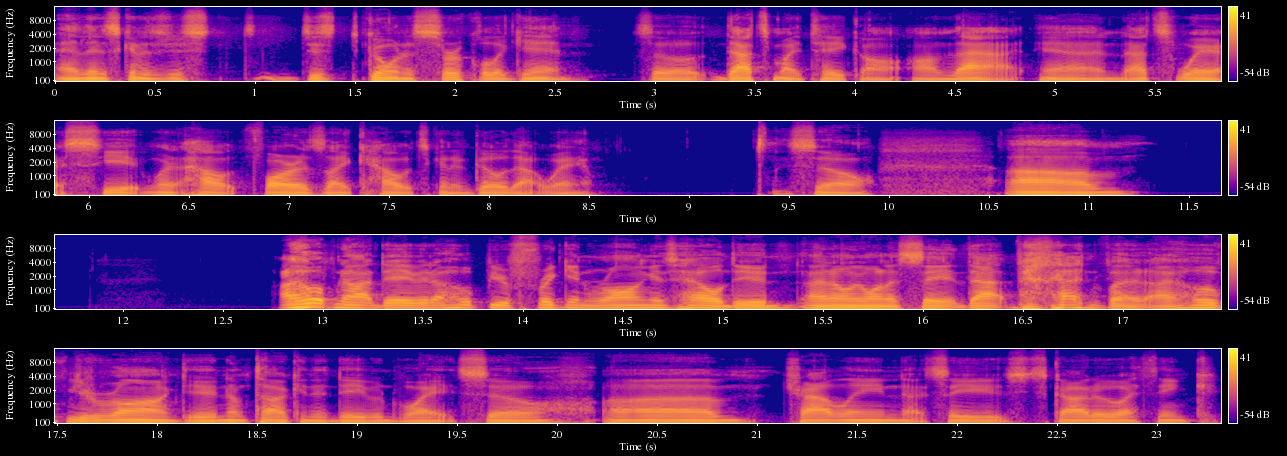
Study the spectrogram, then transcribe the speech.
and then it's going to just just go in a circle again. So that's my take on, on that. And that's where I see it when, how far as like how it's going to go that way. So, um, I hope not, David. I hope you're freaking wrong as hell, dude. I don't want to say it that bad, but I hope you're wrong, dude. And I'm talking to David White. So, um, traveling, I say Scotto, I think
